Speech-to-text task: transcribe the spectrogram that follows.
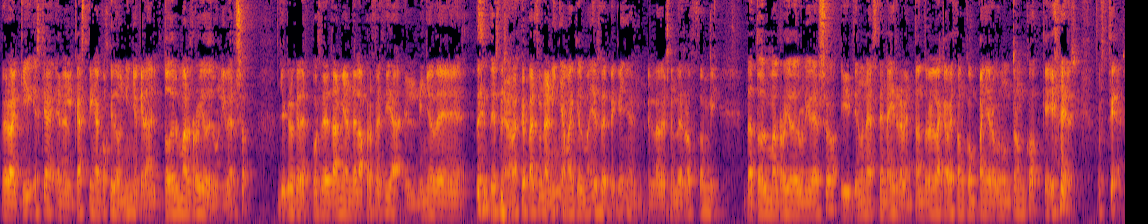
pero aquí es que en el casting ha cogido a un niño que era todo el mal rollo del universo. Yo creo que después de Damian de la profecía, el niño de, desde además que parece una niña, Michael Myers de pequeño, en, en la versión de Rob Zombie, da todo el mal rollo del universo y tiene una escena ahí reventándole la cabeza a un compañero con un tronco que dices, hostias.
